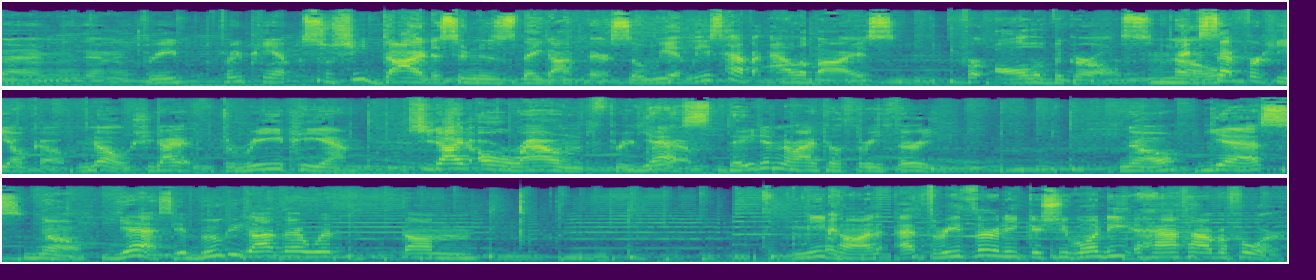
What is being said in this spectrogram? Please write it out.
um, three three p.m. So she died as soon as they got there. So we at least have alibis for all of the girls, No. except for Hiyoko. No, she died at 3 p.m. She died around three p.m. Yes, they didn't arrive till 3:30. No. Yes. No. Yes, Ibuki got there with um Mikan at 3:30 because she wanted to eat a half hour before.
